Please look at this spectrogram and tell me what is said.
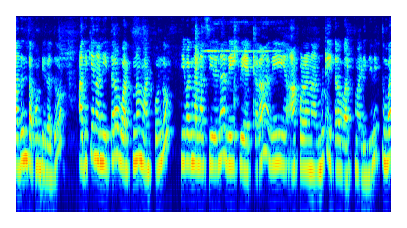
ಅದನ್ನ ತಗೊಂಡಿರೋದು. ಅದಕ್ಕೆ ನಾನು ಈ ತರ ವರ್ಕ್ನ ಮಾಡ್ಕೊಂಡು ಇವಾಗ ನಾನು ಆ ಸೀರೆನ ರೀಕ್ರಿಯೇಟ್ ಥರ ರೀ ಹಾಕೊಳ್ಳೋಣ ಅಂದ್ಬಿಟ್ಟು ಈ ತರ ವರ್ಕ್ ಮಾಡಿದ್ದೀನಿ. ತುಂಬಾ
